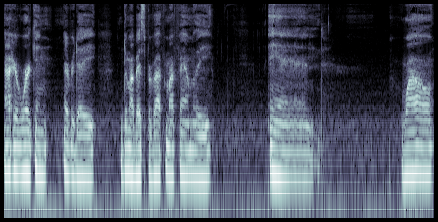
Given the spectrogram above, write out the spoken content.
out here working every day, do my best to provide for my family. And while,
